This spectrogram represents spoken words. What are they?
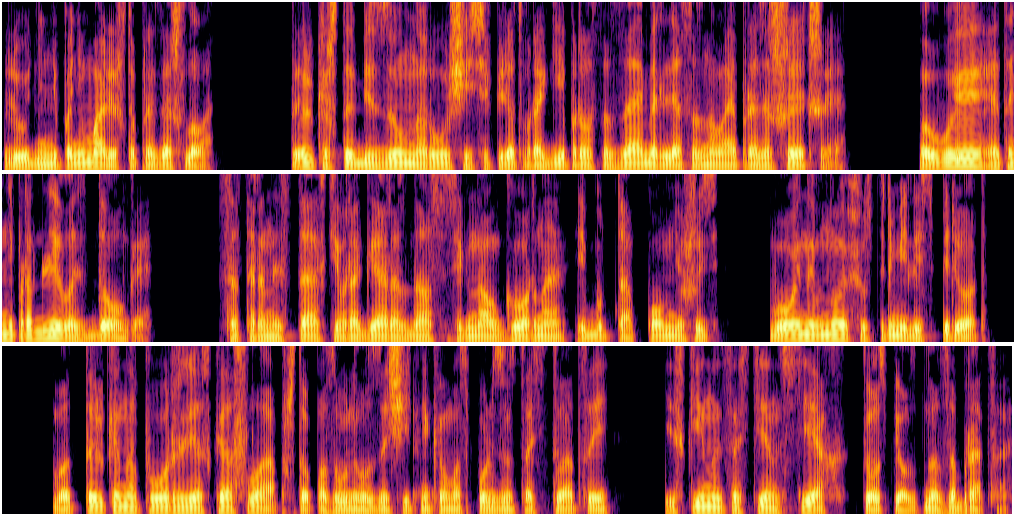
Люди не понимали, что произошло. Только что безумно рущиеся вперед враги просто замерли, осознавая произошедшее. Увы, это не продлилось долго. Со стороны ставки врага раздался сигнал горна, и будто опомнившись, воины вновь устремились вперед. Вот только напор резко ослаб, что позволило защитникам воспользоваться ситуацией и скинуть со стен всех, кто успел туда забраться.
